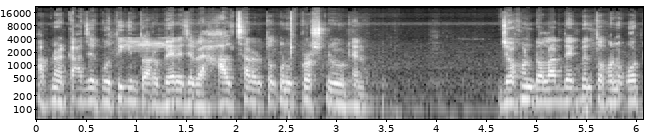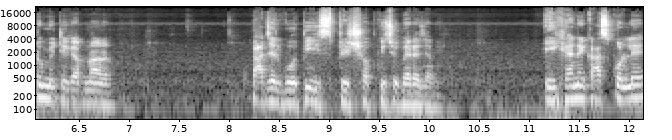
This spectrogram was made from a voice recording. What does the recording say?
আপনার কাজের গতি কিন্তু আরও বেড়ে যাবে, হাল ছাড়ার তো কোনো প্রশ্নই ওঠে না। যখন ডলার দেখবেন তখন অটোমেটিক আপনার কাজের গতি স্পিড সব কিছু বেড়ে যাবে। এইখানে কাজ করলে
